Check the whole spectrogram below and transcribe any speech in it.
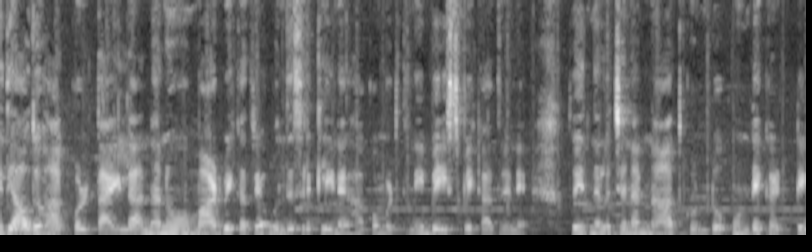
ಇದು ಯಾವುದೂ ಹಾಕ್ಕೊಳ್ತಾ ಇಲ್ಲ. ನಾನು ಮಾಡಬೇಕಾದ್ರೆ ಒಂದೇ ಸಲ ಕ್ಲೀನಾಗಿ ಹಾಕೊಂಡ್ಬಿಡ್ತೀನಿ ಬೇಯಿಸ್ಬೇಕಾದ್ರೇ ಸೊ ಇದನ್ನೆಲ್ಲ ಚೆನ್ನಾಗಿ ನಾದ್ಕೊಂಡು ಉಂಡೆ ಕಟ್ಟಿ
